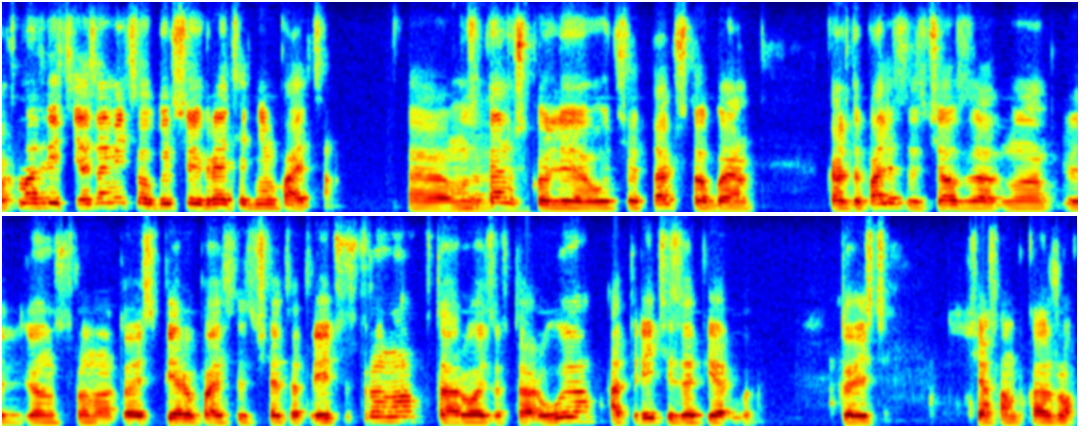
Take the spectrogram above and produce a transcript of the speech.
Только смотрите, я заметил, вы все играете одним пальцем. Э, в музыкальной школе учат так, чтобы каждый палец отвечал за одну определенную струну. То есть первый палец отвечает за третью струну, второй за вторую, а третий за первую. То есть, сейчас вам покажу.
